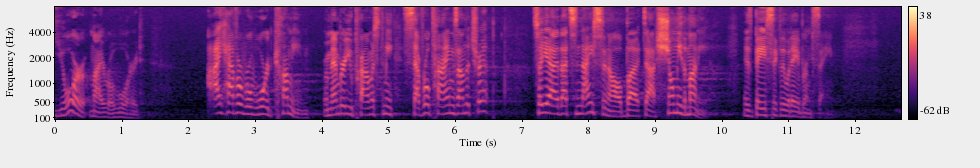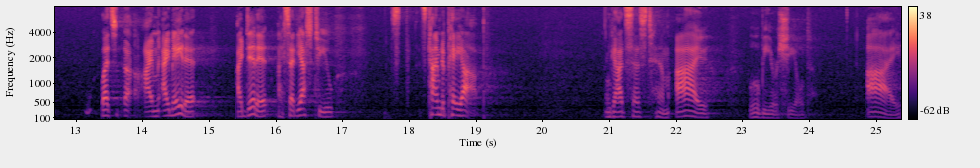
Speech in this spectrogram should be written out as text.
you're my reward? I have a reward coming. Remember, you promised me several times on the trip? So, yeah, that's nice and all, but uh, show me the money, is basically what Abram's saying. Let's, uh, I, I made it. I did it. I said yes to you. It's, it's time to pay up. And God says to him, I will be your shield. I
